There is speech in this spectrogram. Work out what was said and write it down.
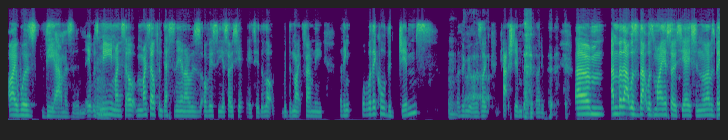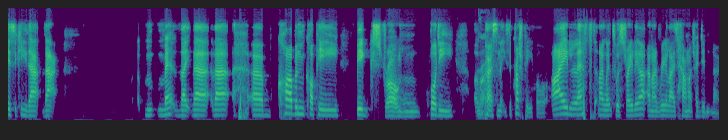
I was the Amazon. It was mm. me, myself, myself, and Destiny, and I was obviously associated a lot with the Knight Family. I think what were they called? The gyms. Mm. I think it was like catch gym. um, and that was that was my association, and I was basically that that like that that uh, carbon copy, big, strong body right. person that used to crush people. I left and I went to Australia and I realized how much I didn't know.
